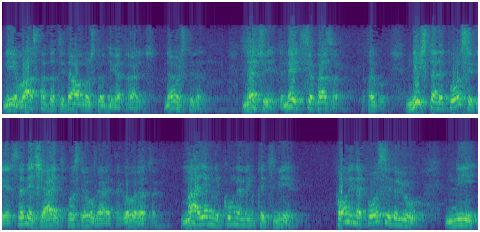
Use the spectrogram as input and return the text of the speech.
nije vlastan da ti da ono što od njega tražiš. Ne možeš ti dati. Ne čujete, neće se odazvati. Tako. Ništa ne posjeduje, jer sljedeći ajet poslije ovog ajeta govore o tome. Ma jemli kune min kitmir. Pa oni ne posjeduju ni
